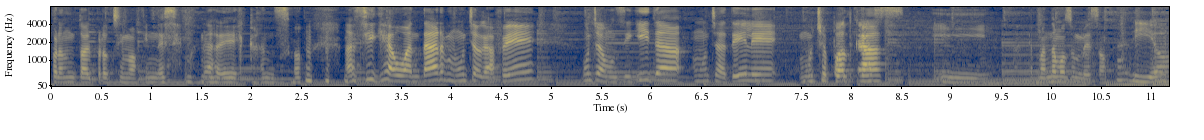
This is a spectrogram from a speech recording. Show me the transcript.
pronto al próximo fin de semana de descanso. Así que aguantar mucho café, mucha musiquita, mucha tele, mucho, Mucho podcast. Y les mandamos un beso. Adiós.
